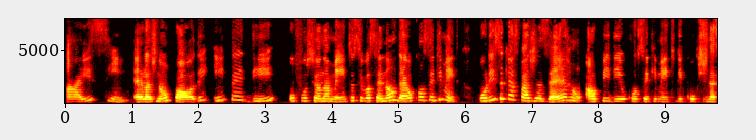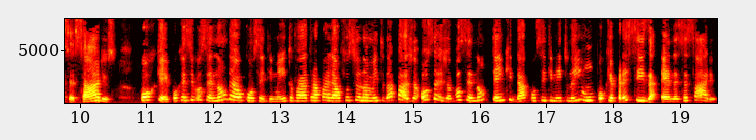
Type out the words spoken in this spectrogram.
Aí sim, elas não podem impedir o funcionamento se você não der o consentimento. Por isso que as páginas erram ao pedir o consentimento de cookies necessários. Por quê? Porque se você não der o consentimento, vai atrapalhar o funcionamento da página. Ou seja, você não tem que dar consentimento nenhum, porque precisa, é necessário.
